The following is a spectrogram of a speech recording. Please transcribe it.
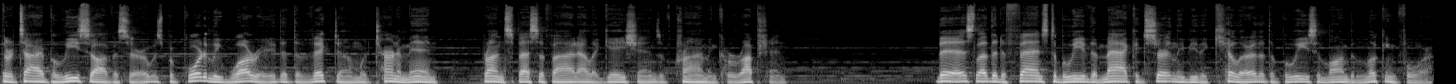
The retired police officer was purportedly worried that the victim would turn him in for unspecified allegations of crime and corruption. This led the defense to believe that Matt could certainly be the killer that the police had long been looking for.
